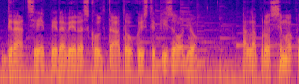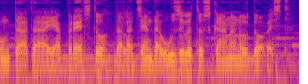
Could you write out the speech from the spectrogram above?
Grazie per aver ascoltato questo episodio. Alla prossima puntata e a presto dall'azienda USL Toscana Nord-Ovest.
